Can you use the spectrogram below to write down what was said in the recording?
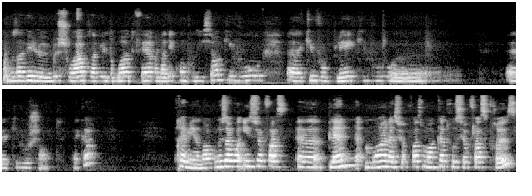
vous avez le, choix, vous avez le droit de faire la décomposition qui vous, euh, qui vous plaît, qui vous, euh, euh, qui vous chante. D'accord? Très bien, donc nous avons une surface pleine, moins la surface, moins quatre surfaces creuses.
